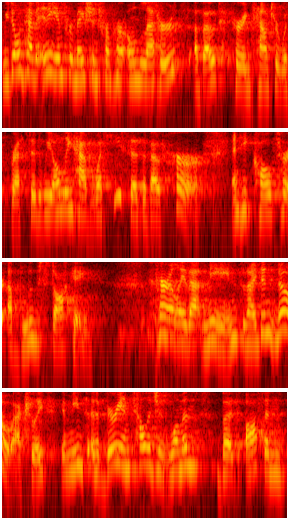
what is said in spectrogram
We don't have any information from her own letters about her encounter with Breasted. We only have what he says about her, and he calls her a blue stocking apparently that means, and I didn't know actually, it means a very intelligent woman, but often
